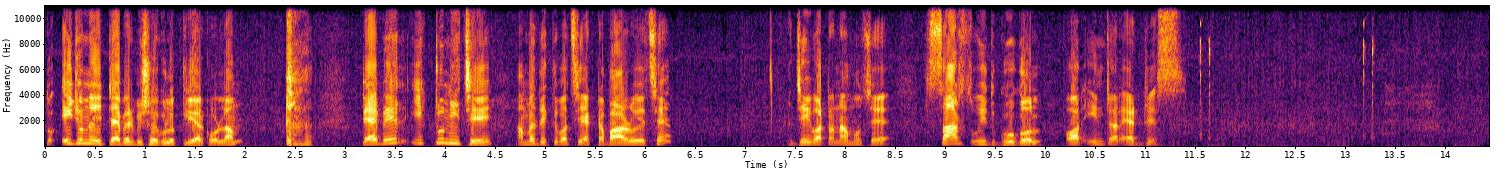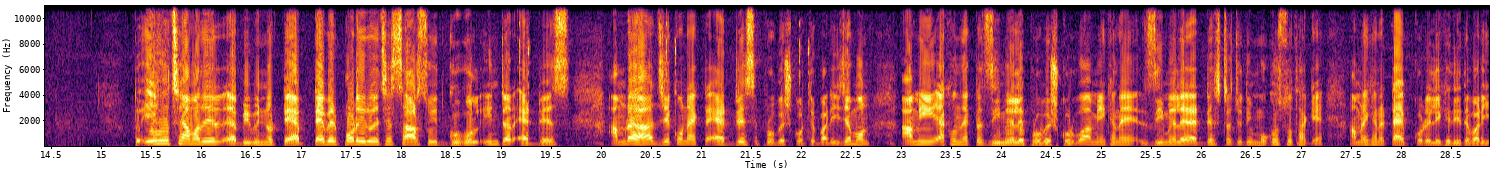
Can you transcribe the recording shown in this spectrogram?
তো এই জন্য এই ট্যাবের বিষয়গুলো ক্লিয়ার করলাম। ট্যাবের একটু নিচে আমরা দেখতে পাচ্ছি একটা বার রয়েছে, যেই বারটার নাম হচ্ছে search with Google or enter address. তো এই হচ্ছে আমাদের বিভিন্ন ট্যাব। ট্যাবের পরে রয়েছে search with Google enter address. আমরা যে কোনো একটা অ্যাড্রেসে প্রবেশ করতে পারি। যেমন, আমি এখন একটা জিমেলে প্রবেশ করব। আমি এখানে জিমেলের অ্যাড্রেসটা যদি মুখস্থ থাকে, আমরা এখানে টাইপ করে লিখে দিতে পারি।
